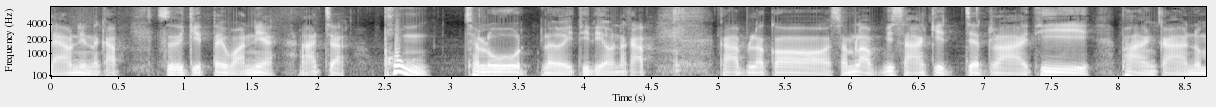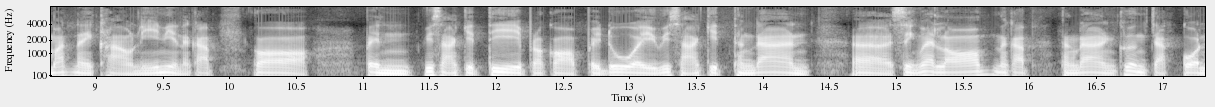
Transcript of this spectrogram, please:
แล้วเนี่ยนะครับเศรษฐกิจไต้หวันเนี่ยอาจจะพุ่งชลูดเลยทีเดียวนะครับครับแล้วก็สำหรับวิสาหกิจ 7 รายที่ผ่านการอนุมัติในคราวนี้เนี่ยนะครับ ก็เป็นวิสาหกิจที่ประกอบไปด้วยวิสาหกิจทางด้านสิ่งแวดล้อมนะครับ ทางด้านเครื่องจักรกล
